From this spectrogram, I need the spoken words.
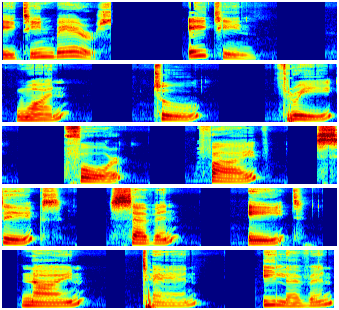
eighteen bears, eighteen, one, two, three, four, five, six, seven, eight, nine, ten, eleven,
